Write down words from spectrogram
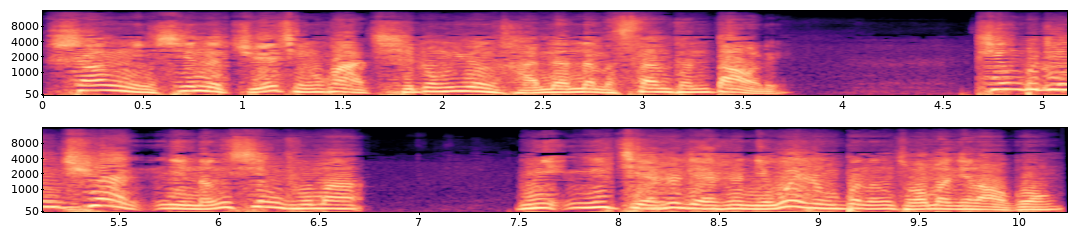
伤你心的绝情话，其中蕴含的那么三分道理。听不进劝，你能幸福吗？你你解释解释，你为什么不能琢磨你老公？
